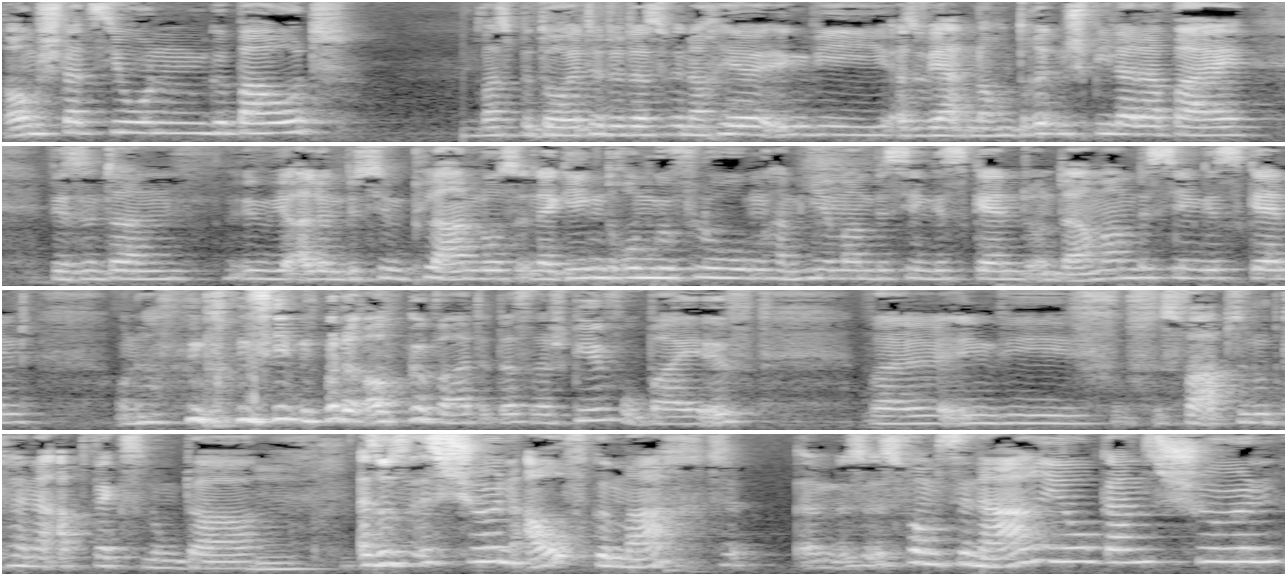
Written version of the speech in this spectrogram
Raumstationen gebaut. Was bedeutete, dass wir nachher irgendwie, also wir hatten noch einen dritten Spieler dabei. Wir sind dann irgendwie alle ein bisschen planlos in der Gegend rumgeflogen, haben hier mal ein bisschen gescannt und da mal ein bisschen gescannt und haben im Prinzip nur darauf gewartet, dass das Spiel vorbei ist. Weil irgendwie, es war absolut keine Abwechslung da. Also es ist schön aufgemacht. ähm, Es ist vom Szenario ganz schön.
